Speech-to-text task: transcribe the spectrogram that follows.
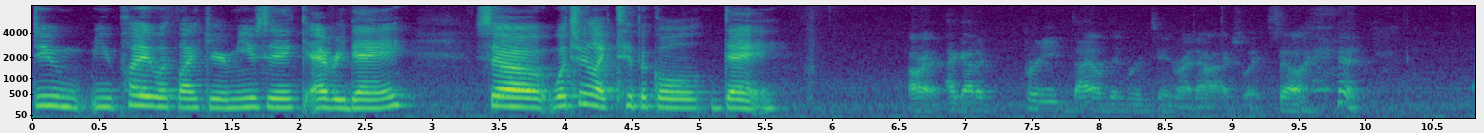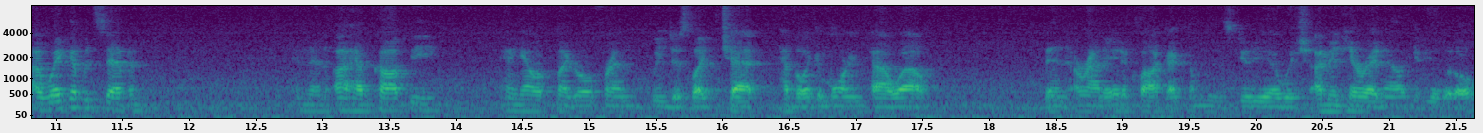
do you play with like your music every day. So what's your like typical day? All right, I got a pretty dialed in routine right now, actually. So I wake up at seven, and then I have coffee, hang out with my girlfriend. We just like chat, have like a morning powwow. Then around eight o'clock, I come to the studio, which I'm in here right now. I'll give you a little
